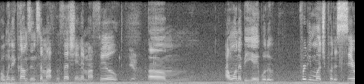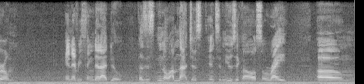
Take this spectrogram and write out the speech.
but when it comes into my profession and my field, Yeah. um, I want to be able to pretty much put a serum in everything that I do because it's you know I'm not just into music. I also write. Um,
